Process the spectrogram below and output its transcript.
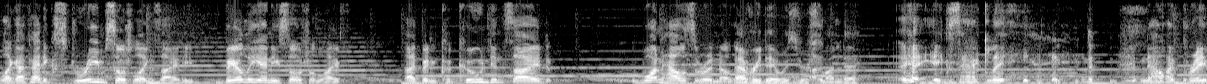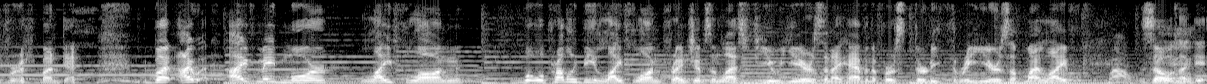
like I've had extreme social anxiety, barely any social life. I've been cocooned inside one house or another. Every day was your Monday. exactly. now I pray for a Monday. But I, I've made more lifelong, what will probably be lifelong friendships in the last few years than I have in the first 33 years of my life. Wow. So uh, it, it,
